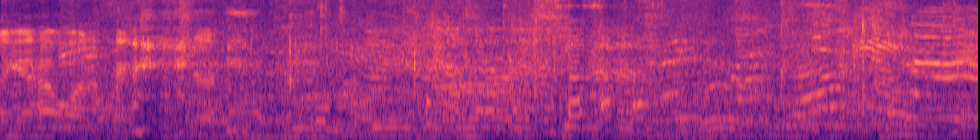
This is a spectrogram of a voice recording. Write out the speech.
like I want a picture.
